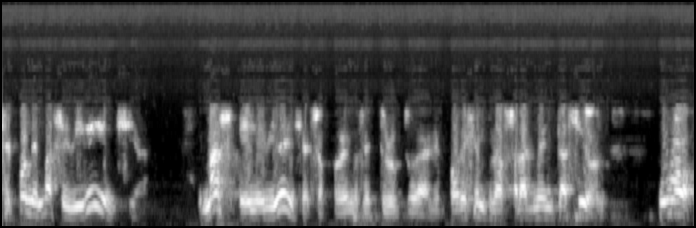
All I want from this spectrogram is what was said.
se pone más evidencia, más en evidencia esos problemas estructurales. Por ejemplo, la fragmentación. Hubo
